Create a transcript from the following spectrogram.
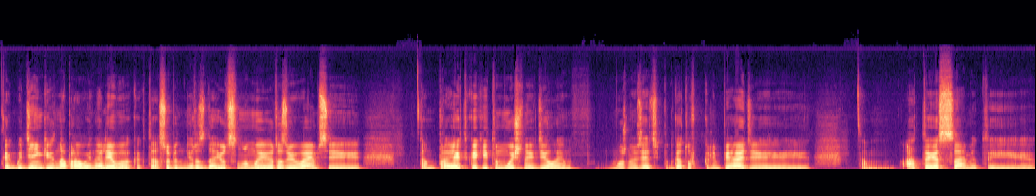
как бы деньги направо и налево как-то особенно не раздаются, но мы развиваемся и там проекты какие-то мощные делаем. Можно взять подготовку к Олимпиаде, и, там, АТС саммит и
